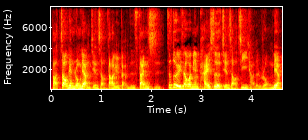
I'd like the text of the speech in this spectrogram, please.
把照片容量减少大约百分之三十。这对于在外面拍摄减少记忆卡的容量，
